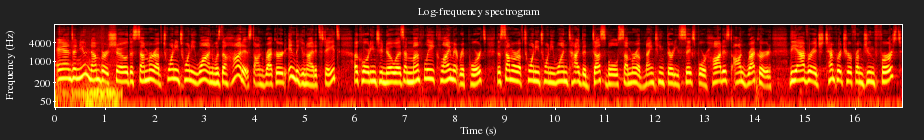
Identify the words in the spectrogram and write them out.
And a new numbers show the summer of 2021 was the hottest on record in the United States. According to NOAA's monthly climate report, the summer of 2021 tied the Dust Bowl summer of 1936 for hottest on record. The average temperature from June 1st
